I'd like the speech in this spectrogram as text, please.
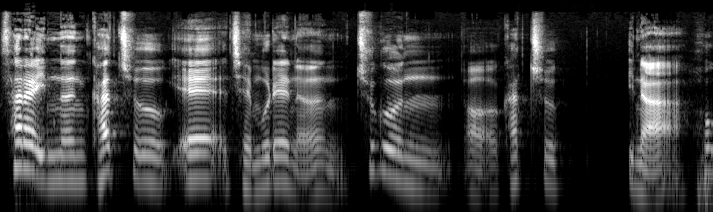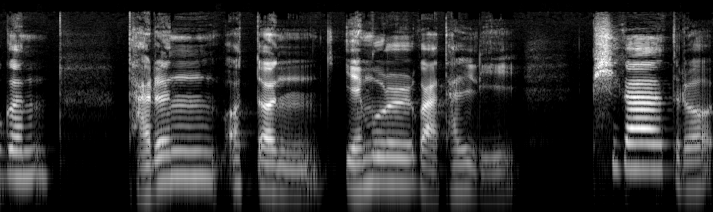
살아있는 가축의 제물에는 죽은 어, 가축이나 혹은 다른 어떤 예물과 달리 피가 들어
